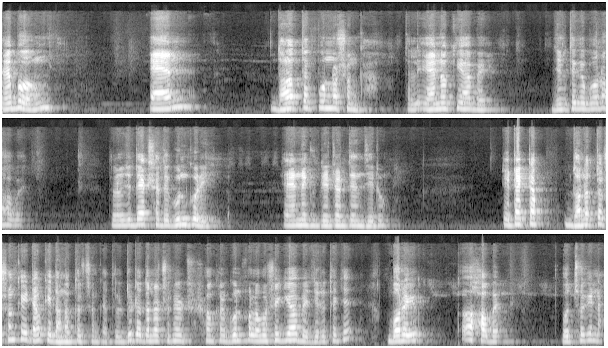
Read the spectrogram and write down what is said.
এবং এন ধনাত্মক পূর্ণ সংখ্যা। তাহলে এনও কি হবে? জিরো থেকে বড় হবে। তাহলে আমি যদি একসাথে গুণ করি n x greater than zero এটা একটা ধনাত্মক সংখ্যা, এটাও কি ধনাত্মক সংখ্যা? তাহলে দুটো ধনাত্মক সংখ্যার গুণফল অবশ্যই কী হবে? জিরো থেকে বড়ই হবে। বুঝছ কি না?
